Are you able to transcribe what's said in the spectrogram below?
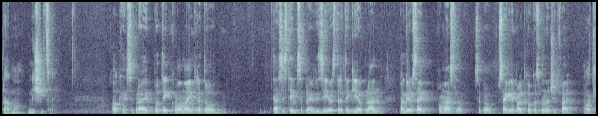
rabimo mišice. Ok, se pravi, potem, ko imamo enkrat ta sistem, se pravi, vizijo, strategijo, plan, pa gre vse po maslu, se pravi, vse gre pa tako, kot smo načrtovali. Ok,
